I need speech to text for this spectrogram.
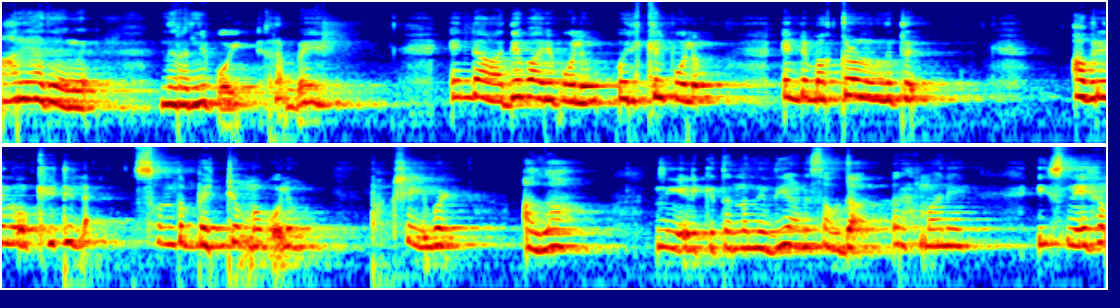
അറിയാതെ അങ്ങ് നിറഞ്ഞുപോയി. റബ്ബേ എന്റെ ആദ്യ ഭാര്യ പോലും ഒരിക്കൽ പോലും എന്റെ മക്കൾ ഉണർന്നിട്ട് അവരെ നോക്കിയിട്ടില്ല. സ്വന്തം പെറ്റുമ്മ പോലും. പക്ഷേ ഇവൾ അല്ലാ നീ എനിക്ക് തന്ന നിധിയാണ് സൗദ റഹ്മാനെ. ഈ സ്നേഹം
